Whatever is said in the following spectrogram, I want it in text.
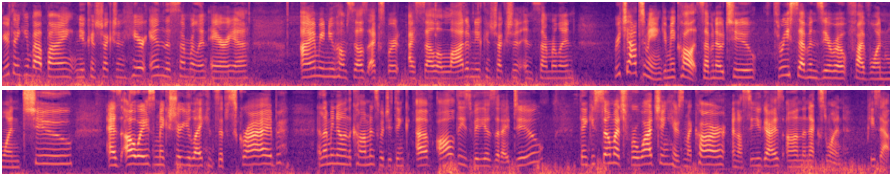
If you're thinking about buying new construction here in the Summerlin area, I am your new home sales expert. I sell a lot of new construction in Summerlin. Reach out to me and give me a call at 702 370 5112. As always, make sure you like and subscribe. And let me know in the comments what you think of all of these videos that I do. Thank you so much for watching. Here's my car, and I'll see you guys on the next one. Peace out.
